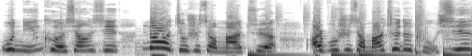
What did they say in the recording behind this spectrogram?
我宁可相信那就是小麻雀，而不是小麻雀的祖先。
